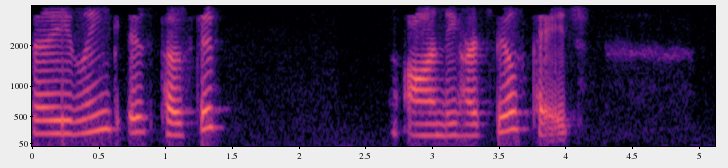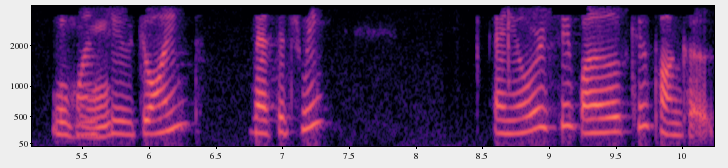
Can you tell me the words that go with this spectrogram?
the link is posted on the Heart Spiels page. Mm-hmm. Once you've joined, message me, and you'll receive one of those coupon codes.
